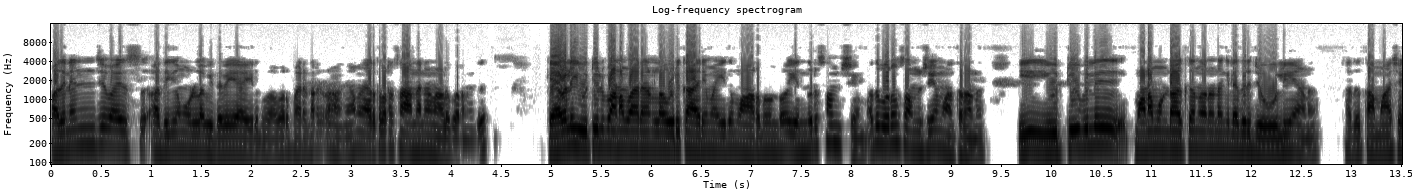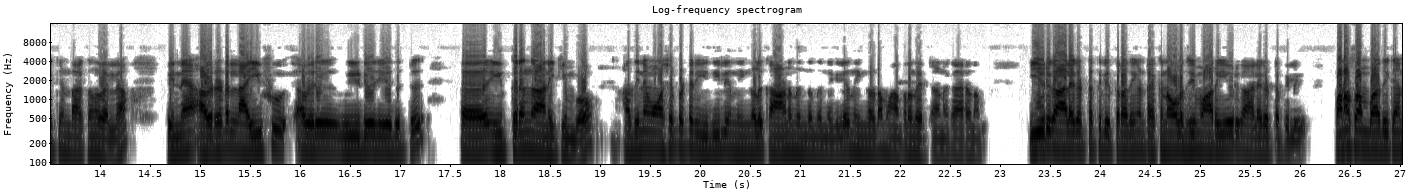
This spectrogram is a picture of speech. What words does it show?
പതിനഞ്ച് വയസ്സ് അധികമുള്ള വിധവയായിരുന്നു. അവർ മരണ ഞാൻ നേരത്തെ പറഞ്ഞ സാധനമാണ് ആൾ പറഞ്ഞത്. കേവലം യൂട്യൂബിൽ പണം വരാനുള്ള ഒരു കാര്യമായി ഇത് മാറുന്നുണ്ടോ എന്നൊരു സംശയം. അത് വെറും സംശയം മാത്രമാണ്. ഈ യൂട്യൂബിൽ പണം ഉണ്ടാക്കുക എന്ന് പറഞ്ഞിട്ടുണ്ടെങ്കിൽ അതൊരു ജോലിയാണ്. അത് തമാശയ്ക്ക് ഉണ്ടാക്കുന്നതല്ല പിന്നെ അവരുടെ ലൈഫ് അവർ വീഡിയോ ചെയ്തിട്ട് ഇത്തരം കാണിക്കുമ്പോൾ അതിനെ മോശപ്പെട്ട രീതിയിൽ നിങ്ങൾ കാണുന്നുണ്ടെന്നുണ്ടെങ്കിൽ നിങ്ങളുടെ മാത്രം തെറ്റാണ്. കാരണം ഈ ഒരു കാലഘട്ടത്തിൽ ഇത്രയധികം ടെക്നോളജി മാറിയ ഒരു കാലഘട്ടത്തിൽ പണം സമ്പാദിക്കാൻ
